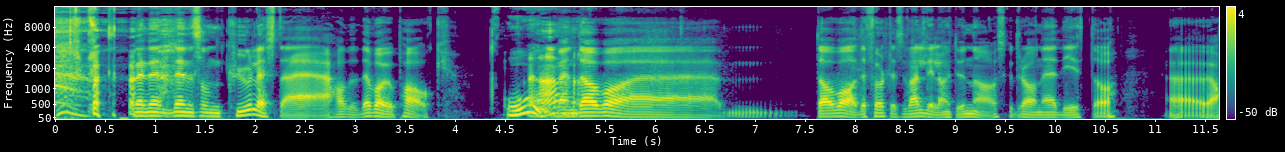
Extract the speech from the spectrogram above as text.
Men den, den sånn kuleste jeg hadde, det var jo Paok. Oh. Men da var eh, Da var Det føltes veldig langt unna å skulle dra ned dit og eh, ja,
